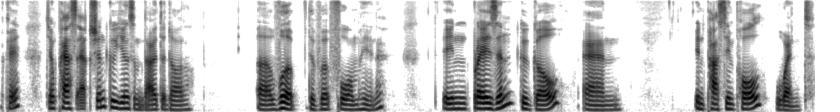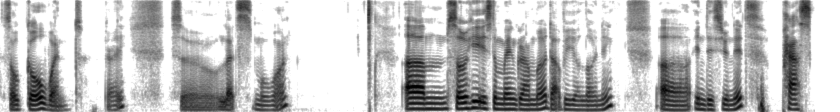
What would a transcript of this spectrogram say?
អូខេអញ្ចឹង past action គឺយើងសំដៅទៅដល់ uh, verb the verb form here ណា in present គឺ go and in past simple went so go went okay so let's move on Um, so here is the main grammar that we are learning uh, in this unit past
